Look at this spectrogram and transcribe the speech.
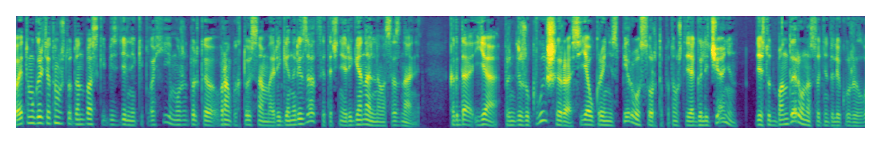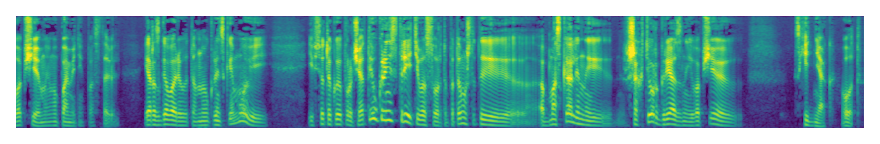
Поэтому говорить о том, что донбасские бездельники плохие, можно только в рамках той самой регионализации, точнее регионального сознания. Когда я принадлежу к высшей расе, я украинец первого сорта, потому что я галичанин, здесь тут Бандера у нас тут недалеко жил, вообще мы ему памятник поставили. Я разговариваю там на украинской мове и, и все такое прочее. А ты украинец третьего сорта, потому что ты обмаскаленный, шахтер грязный и вообще схидняк. Вот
